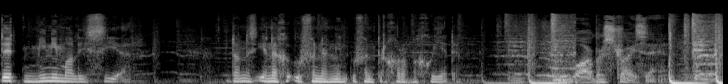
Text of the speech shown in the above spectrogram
dit minimaliseer dan is enige oefening en oefenprogram 'n goeie ding. Barbara Streisand.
